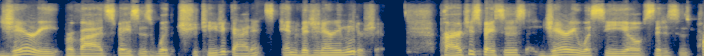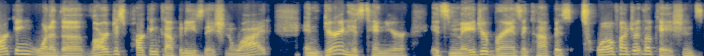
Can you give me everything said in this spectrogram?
Jerry provides Spaces with strategic guidance and visionary leadership. Prior to Spaces, Jerry was CEO of Citizens Parking, one of the largest parking companies nationwide. And during his tenure, its major brands encompass 1,200 locations,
